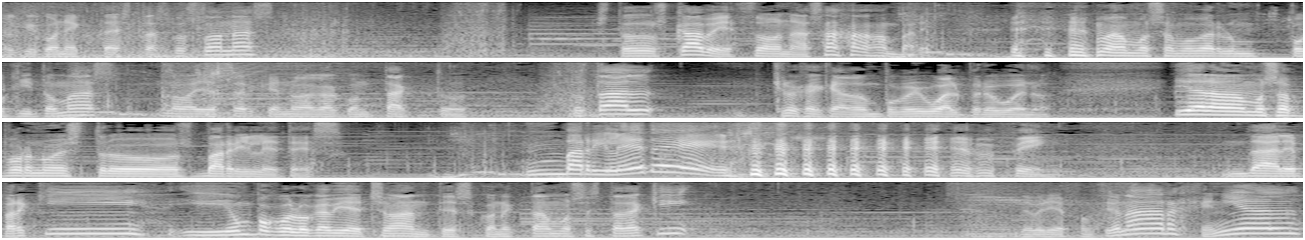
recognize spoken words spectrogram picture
el que conecta estas dos zonas todos cabe, zonas. vale. Vamos a moverlo un poquito más. No vaya a ser que no haga contacto total. Creo que ha quedado un poco igual, pero bueno. Y ahora vamos a por nuestros barriletes. ¡Un barrilete! en fin. Dale para aquí. Y un poco lo que había hecho antes. Conectamos esta de aquí. Debería funcionar. Genial.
